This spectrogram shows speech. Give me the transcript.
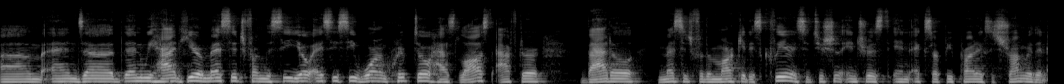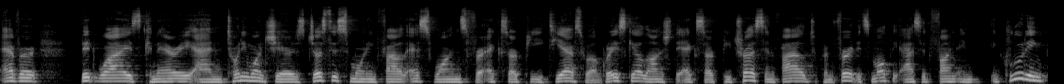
Um, and uh, then we had here a message from the CEO SEC war on crypto has lost after battle. The message for the market is clear. Institutional interest in XRP products is stronger than ever. Bitwise, Canary, and 21 shares just this morning filed S1s for XRP ETFs, while Grayscale launched the XRP Trust and filed to convert its multi asset fund, in, including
